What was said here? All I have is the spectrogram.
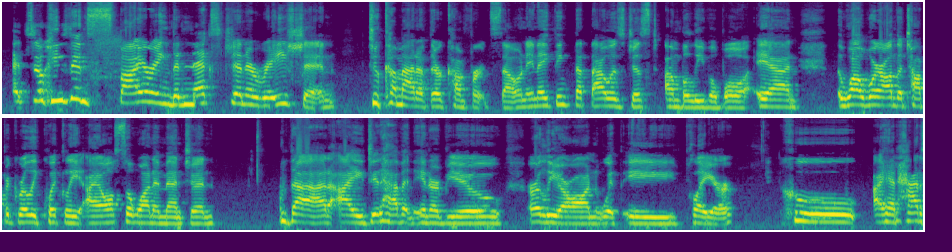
and so he's inspiring the next generation to come out of their comfort zone. And I think that that was just unbelievable. And while we're on the topic really quickly, I also want to mention that I did have an interview earlier on with a player who I had had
